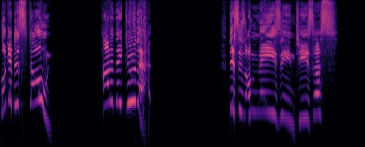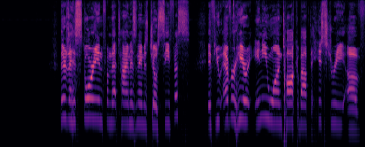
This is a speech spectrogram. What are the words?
look at this stone. How did they do that? This is amazing, Jesus. There's a historian from that time. His name is Josephus. If you ever hear anyone talk about the history of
